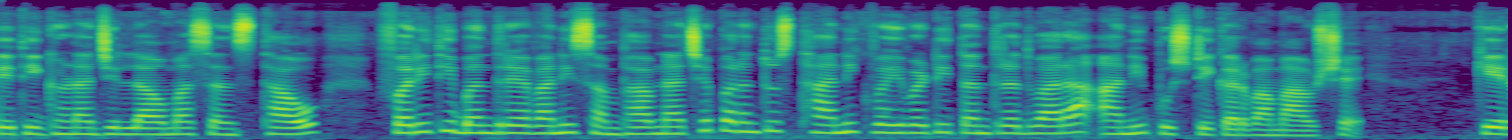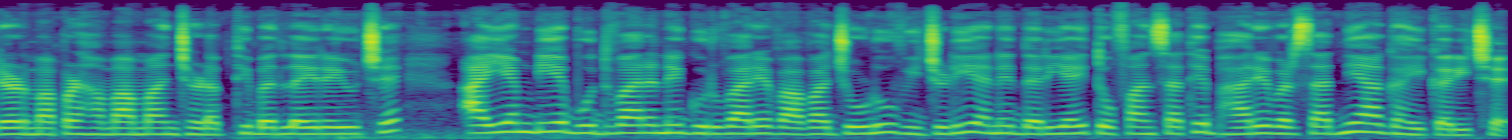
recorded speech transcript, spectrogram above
તેથી ઘણા જિલ્લાઓમાં સંસ્થાઓ ફરીથી બંધ રહેવાની સંભાવના છે, પરંતુ સ્થાનિક વહીવટીતંત્ર દ્વારા આની પુષ્ટિ કરવામાં આવશે. કેરળમાં પણ હવામાન ઝડપથી બદલાઈ રહ્યું છે. આઈએમડીએ બુધવાર અને ગુરુવારે વાવાઝોડું, વીજળી અને દરિયાઈ તોફાન સાથે ભારે વરસાદની આગાહી કરી છે.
